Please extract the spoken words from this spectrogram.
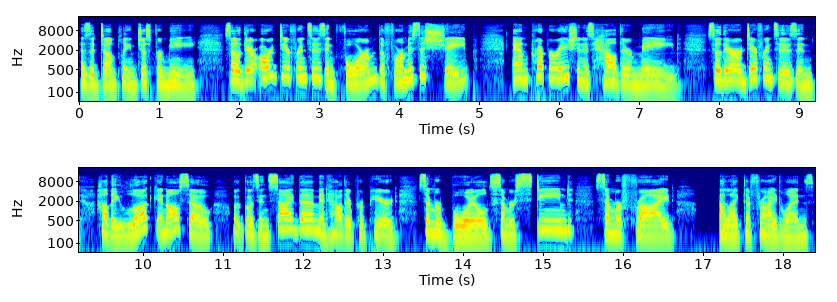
as a dumpling just for me. So there are differences in form. The form is the shape, and preparation is how they're made. So there are differences in how they look and also what goes inside them and how they're prepared. Some are boiled, some are steamed, some are fried. I like the fried ones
